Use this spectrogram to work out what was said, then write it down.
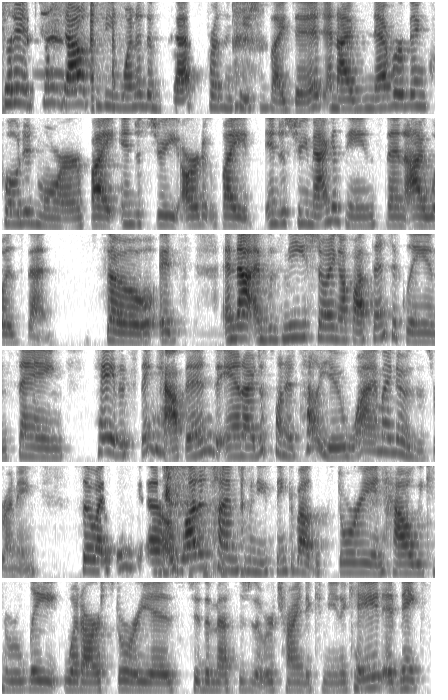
But it turned out to be one of the best presentations i did and i've never been quoted more by industry art by industry magazines than i was then. So it's and that it was me showing up authentically and saying hey this thing happened and i just want to tell you why my nose is running so I think uh, a lot of times when you think about the story and how we can relate what our story is to the message that we're trying to communicate, it makes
